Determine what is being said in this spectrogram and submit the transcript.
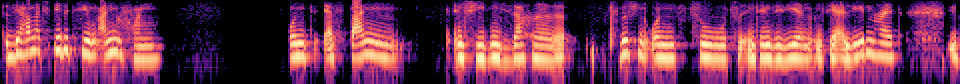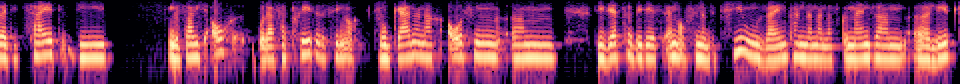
also wir haben als Spielbeziehung angefangen und erst dann entschieden, die Sache zwischen uns zu, zu intensivieren. Und wir erleben halt über die Zeit, und das sage ich auch oder vertrete deswegen auch so gerne nach außen, ähm, wie wertvoll BDSM auch für eine Beziehung sein kann, wenn man das gemeinsam äh, lebt,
